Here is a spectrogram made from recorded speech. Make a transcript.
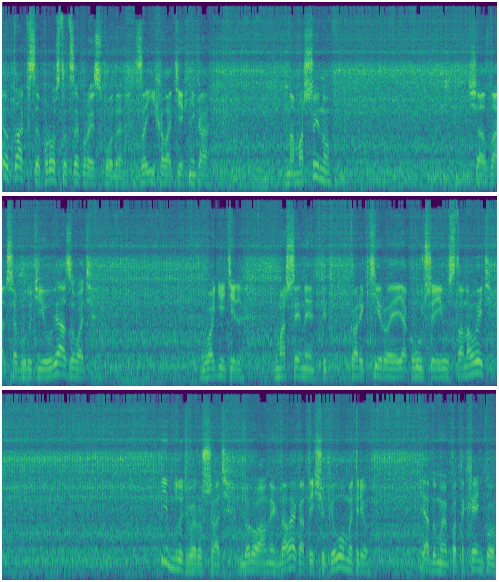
і отак все просто це відбувається. Заїхала техніка на машину. Зараз далі будуть її ув'язувати. Водитель машини підкоректує, як краще її встановити. І будуть вирушати. Дорога в них далека, 1000 кілометрів. Я думаю, потихеньку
